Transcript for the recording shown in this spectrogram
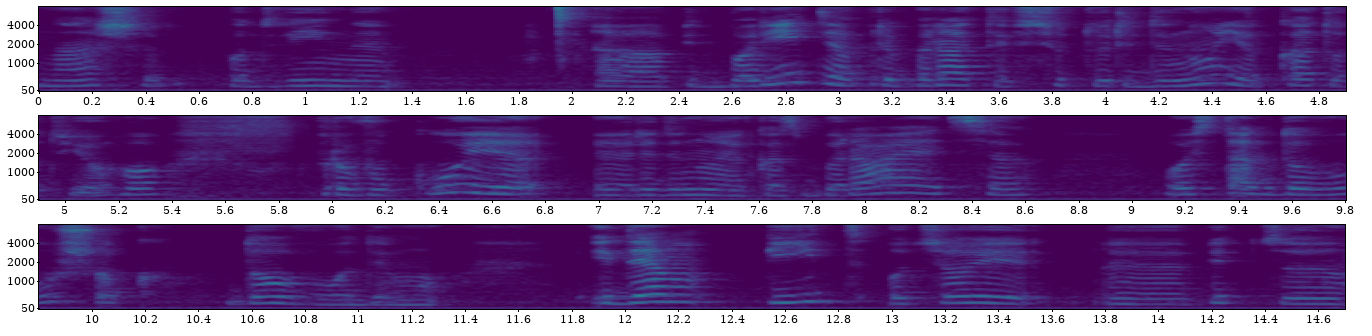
наше подвійне е, підборіддя, прибирати всю ту рідину, яка тут його провокує, е, рідину, яка збирається. Ось так до вушок доводимо. Ідемо під оцею під е,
